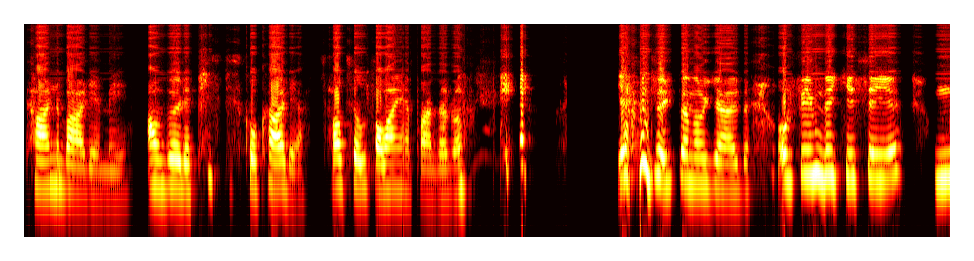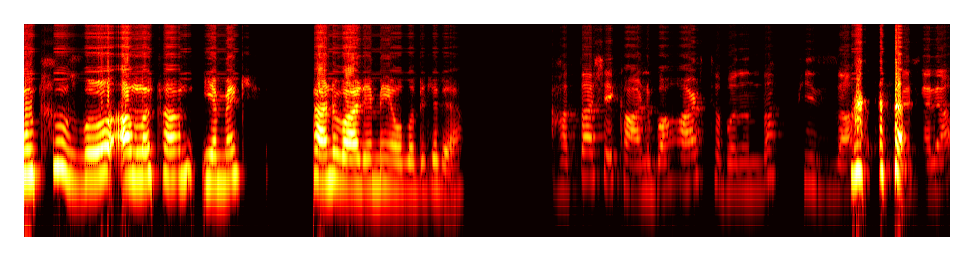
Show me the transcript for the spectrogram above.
Karnabahar yemeği. Ama böyle pis pis kokar ya. Salçalı falan yaparlar onu. Gerçekten o geldi. O filmdeki şeyi, mutsuzluğu anlatan yemek karnabahar yemeği olabilir ya. Hatta şey karnabahar tabanında pizza mesela.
